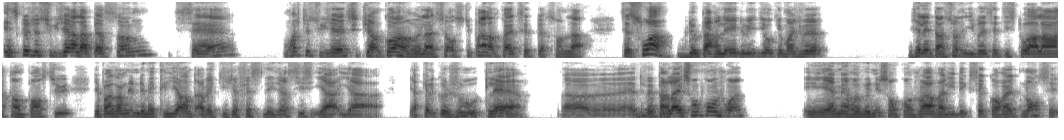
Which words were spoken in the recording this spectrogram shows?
Et ce que je suggère à la personne, c'est, moi je te suggère, si tu es encore en relation, si tu parles encore avec cette personne-là, c'est soit de parler, de lui dire, OK, moi je vais j'ai l'intention de livrer cette histoire-là, qu'en penses-tu? J'ai par exemple une de mes clientes avec qui j'ai fait l'exercice il, y a, il, y a, il y a quelques jours, Claire, euh, elle devait parler avec son conjoint. Et elle m'est revenue, son conjoint a validé que c'est correct. Non, c'est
